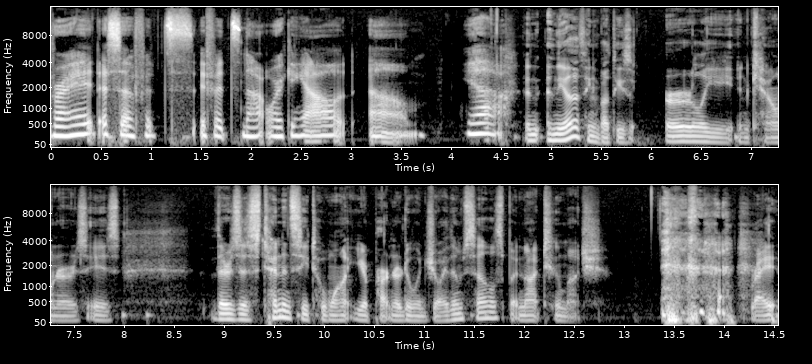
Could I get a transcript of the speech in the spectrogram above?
right so if it's if it's not working out um yeah And and the other thing about these early encounters is there's this tendency to want your partner to enjoy themselves, but not too much. right?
